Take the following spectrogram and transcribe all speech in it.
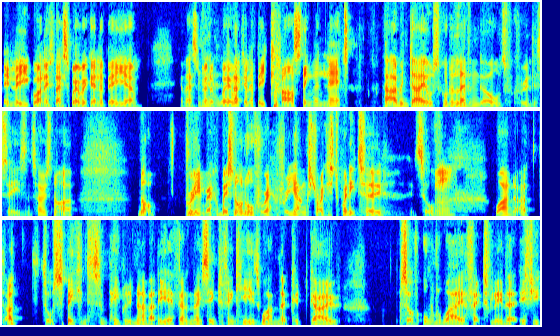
in League One if that's where we're going to be. Um, if that's Yeah. where we're going to be casting the net. That Owen Dale scored 11 goals for Crewe this season, so it's not a not a brilliant record, but it's not an awful record for a young striker. He's 22. It's sort of Mm. one. I, I sort of speaking to some people who know about the EFL, and they seem to think he is one that could go sort of all the way. Effectively, that if you,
